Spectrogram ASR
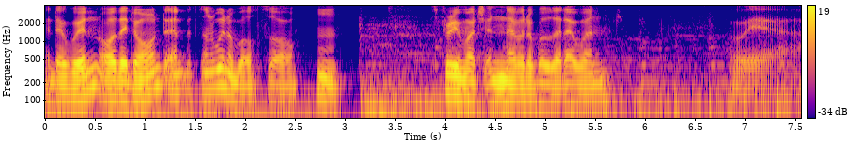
and I win, or they don't, and it's unwinnable. So, hmm, it's pretty much inevitable that I win. Oh yeah,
